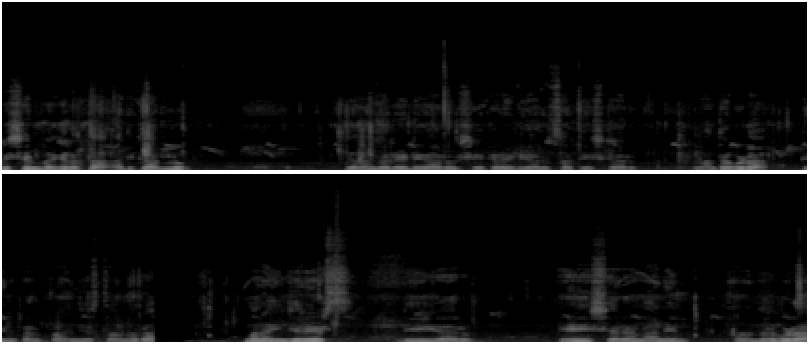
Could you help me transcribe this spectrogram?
మిషన్ భగీరథ అధికారులు జలంధర్ రెడ్డి గారు శేఖర్ రెడ్డి గారు సతీష్ గారు వీళ్ళంతా కూడా దీనిపైన ప్లాన్ చేస్తూ ఉన్నారు. మన ఇంజనీర్స్ డిఈ గారు ఏ శరణ్ అనిల్ వాళ్ళందరూ కూడా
